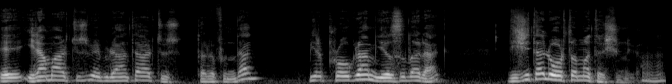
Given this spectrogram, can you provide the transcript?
e, İlham Artüz ve Bülent Artüz tarafından bir program yazılarak dijital ortama taşınıyor. Hı hı.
